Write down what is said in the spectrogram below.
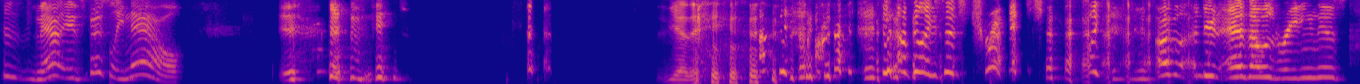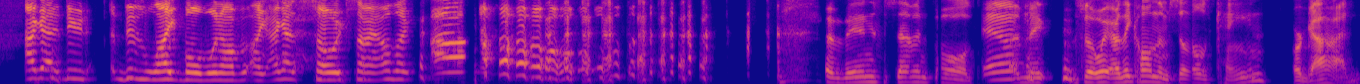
now, especially now. Yeah, they... dude, I feel like such trash. Like, I'm, dude, as I was reading this, I got, dude, this light bulb went off. Like, I got so excited. I was like, oh, Avenged Sevenfold. yeah. Make- so wait, are they calling themselves Cain or God?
